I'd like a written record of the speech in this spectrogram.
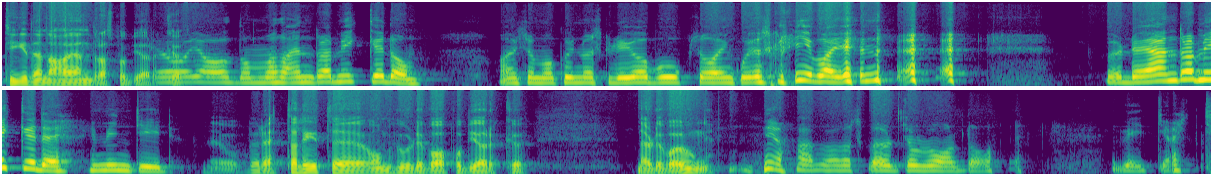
Tiderna har ändrats på Björkö. Ja, ja, de har ändrat mycket de. Han som har kunnat skriva bok så han kunnat skriva igen. För det ändrar mycket det i min tid. Ja, berätta lite om hur det var på Björkö när du var ung. Ja, vad ska det vara då? Vet jag inte.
